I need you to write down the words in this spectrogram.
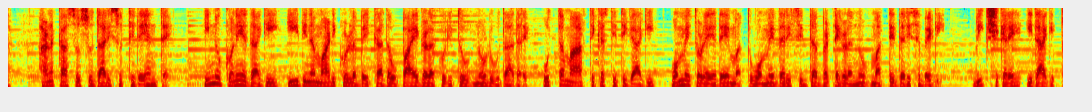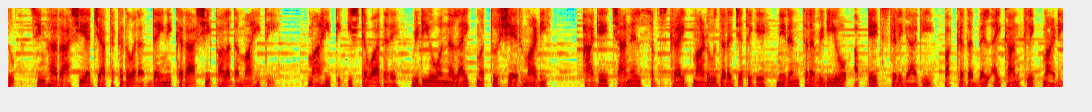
ಹಣಕಾಸು ಸುಧಾರಿಸುತ್ತಿದೆಯಂತೆ. ಇನ್ನು ಕೊನೆಯದಾಗಿ ಈ ದಿನ ಮಾಡಿಕೊಳ್ಳಬೇಕಾದ ಉಪಾಯಗಳ ಕುರಿತು ನೋಡುವುದಾದರೆ, ಉತ್ತಮ ಆರ್ಥಿಕ ಸ್ಥಿತಿಗಾಗಿ ಒಮ್ಮೆ ತೊಳೆಯದೆ ಮತ್ತು ಒಮ್ಮೆ ಧರಿಸಿದ್ದ ಬಟ್ಟೆಗಳನ್ನು ಮತ್ತೆ ಧರಿಸಬೇಡಿ. ವೀಕ್ಷಕರೇ, ಇದಾಗಿತ್ತು ಸಿಂಹ ರಾಶಿಯ ಜಾತಕದವರ ದೈನಿಕ ರಾಶಿ ಫಲದ ಮಾಹಿತಿ. ಮಾಹಿತಿ ಇಷ್ಟವಾದರೆ ವಿಡಿಯೋವನ್ನು ಲೈಕ್ ಮತ್ತು ಶೇರ್ ಮಾಡಿ. ಹಾಗೆ ಚಾನೆಲ್ ಸಬ್ಸ್ಕ್ರೈಬ್ ಮಾಡುವುದರ ಜೊತೆಗೆ ನಿರಂತರ ವಿಡಿಯೋ ಅಪ್ಡೇಟ್ಸ್ಗಳಿಗಾಗಿ ಪಕ್ಕದ ಬೆಲ್ ಐಕಾನ್ ಕ್ಲಿಕ್ ಮಾಡಿ.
